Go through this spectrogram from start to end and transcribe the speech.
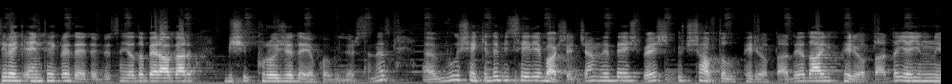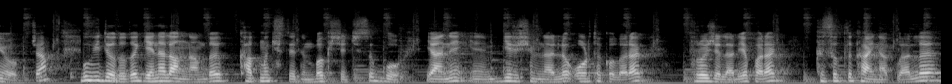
direkt entegre de edebilirsiniz ya da beraber bir şey proje de yapabilirsiniz. E, bu şekilde bir seri başlatacağım ve 5-5 3 haftalık periyotlarda ya da aylık periyotlarda yayınlıyor olacağım. Bu videoda da genel anlamda katmak istediğim bakış açısı bu. Yani e, girişimlerle ortak olarak projeler yaparak kısıtlı kaynaklarla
